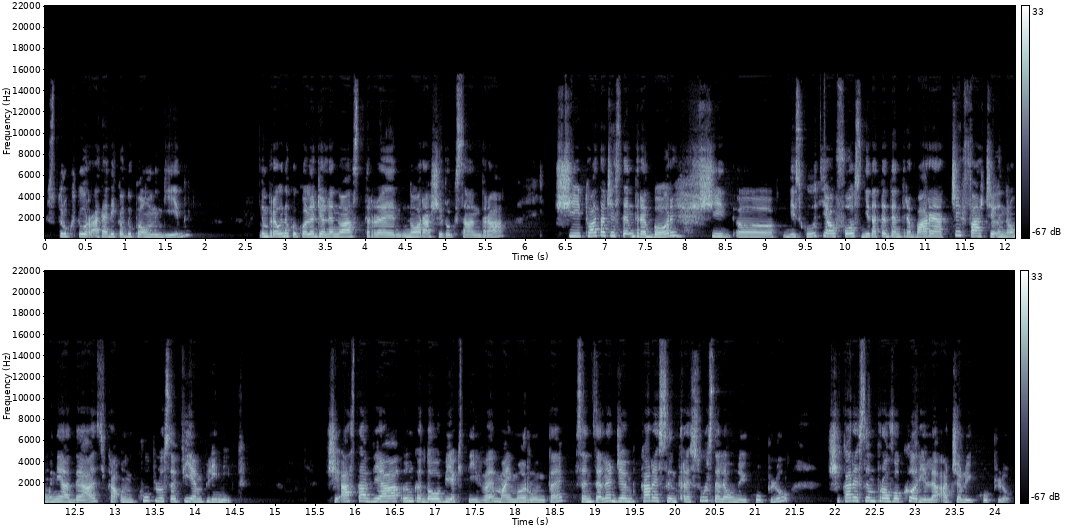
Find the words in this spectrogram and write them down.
structurate, adică după un ghid, împreună cu colegele noastre Nora și Ruxandra, și toate aceste întrebări și uh, discuții au fost ghidate de întrebarea ce face în România de azi ca un cuplu să fie împlinit. Și asta avea încă două obiective mai mărunte, să înțelegem care sunt resursele unui cuplu și care sunt provocările acelui cuplu.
